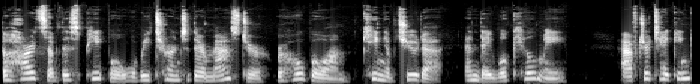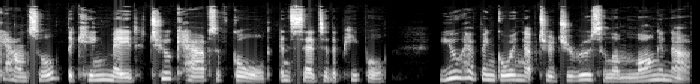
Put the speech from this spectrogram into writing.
the hearts of this people will return to their master, Rehoboam, king of Judah, and they will kill me. After taking counsel, the king made two calves of gold and said to the people, You have been going up to Jerusalem long enough.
